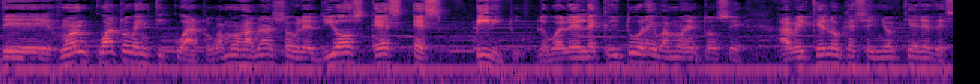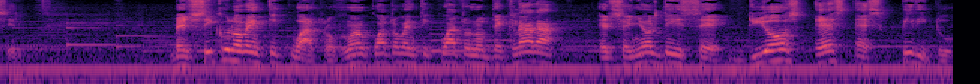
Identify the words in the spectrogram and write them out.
de Juan 4:24, vamos a hablar sobre Dios es espíritu. Le voy a leer la escritura y vamos entonces a ver qué es lo que el Señor quiere decir. Versículo 24, Juan 4:24 nos declara, el Señor dice, Dios es espíritu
